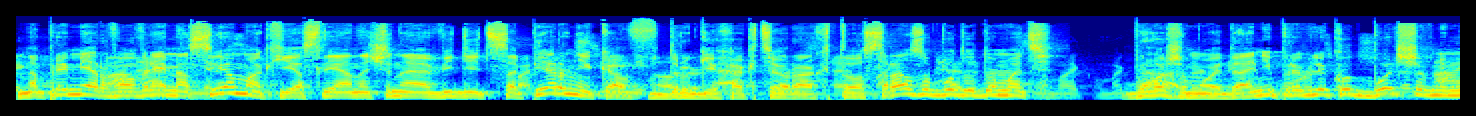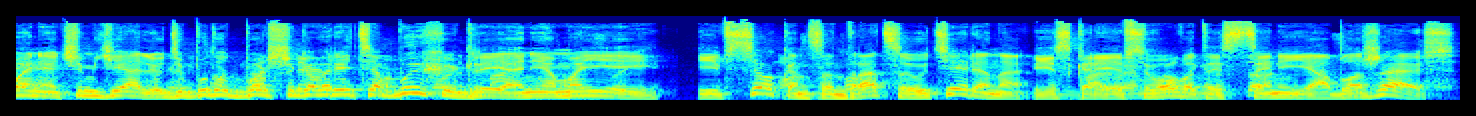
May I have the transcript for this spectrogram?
Например, во время съемок, если я начинаю видеть соперников в других актерах, то сразу буду думать, боже мой, да они привлекут больше внимания, чем я, люди будут больше говорить об их игре, а не о моей. И все, концентрация утеряна, и скорее всего в этой сцене я облажаюсь.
